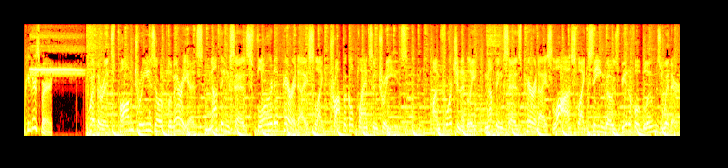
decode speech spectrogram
Petersburg. Whether it's palm trees or plumerias, nothing says Florida paradise like tropical plants and trees. Unfortunately, nothing says paradise lost like seeing those beautiful blooms wither.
